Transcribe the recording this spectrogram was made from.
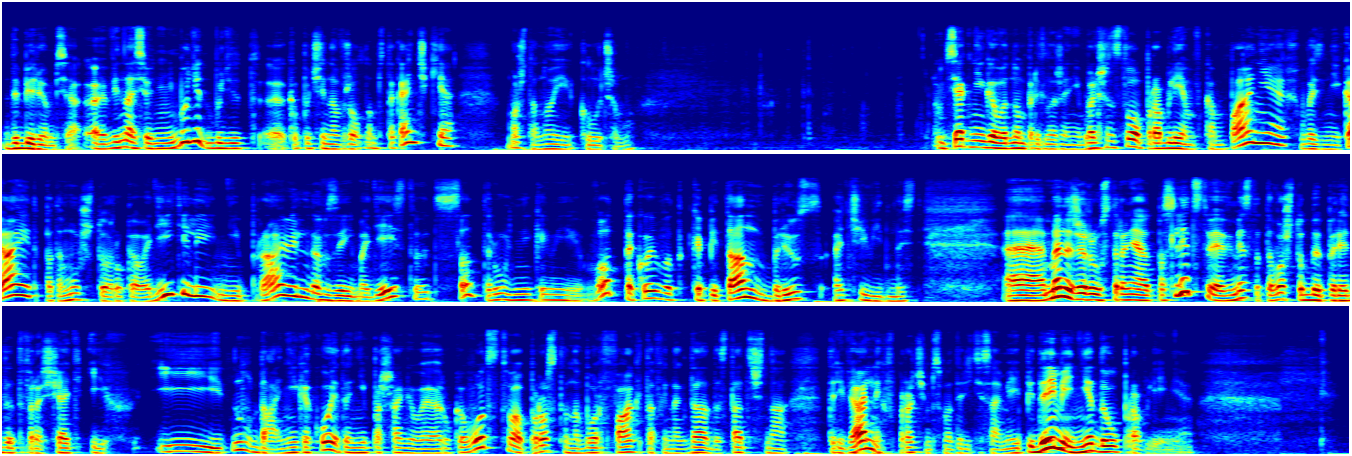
доберемся. Э, вина сегодня не будет, будет э, капучино в желтом стаканчике, может, оно и к лучшему. Вся книга в одном предложении. Большинство проблем в компаниях возникает, потому что руководители неправильно взаимодействуют с сотрудниками. Вот такой вот капитан Брюс очевидность. Э, менеджеры устраняют последствия вместо того, чтобы предотвращать их. И, ну да, никакое это не пошаговое руководство, просто набор фактов, иногда достаточно тривиальных. Впрочем, смотрите сами. Эпидемия недоуправления.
